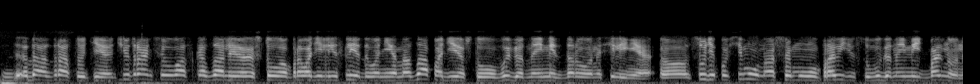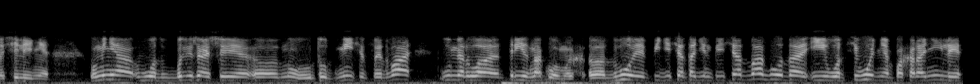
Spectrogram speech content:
А, да, здравствуйте. Чуть раньше у вас сказали, что проводили исследования на Западе, что выгодно иметь здоровое население. А, судя по всему, нашему правительству выгодно иметь больное население. У меня вот в ближайшие, э, ну, тут месяцы два умерло три знакомых. Э, двое 51-52 года, и вот сегодня похоронили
